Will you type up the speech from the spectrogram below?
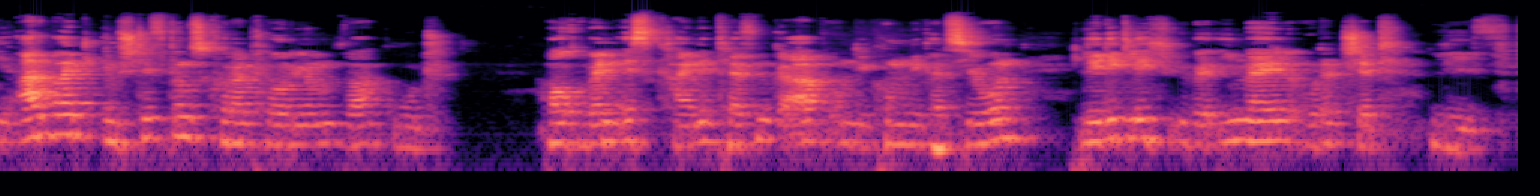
Die Arbeit im Stiftungskuratorium war gut, auch wenn es keine Treffen gab und die Kommunikation lediglich über E-Mail oder Chat lief.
